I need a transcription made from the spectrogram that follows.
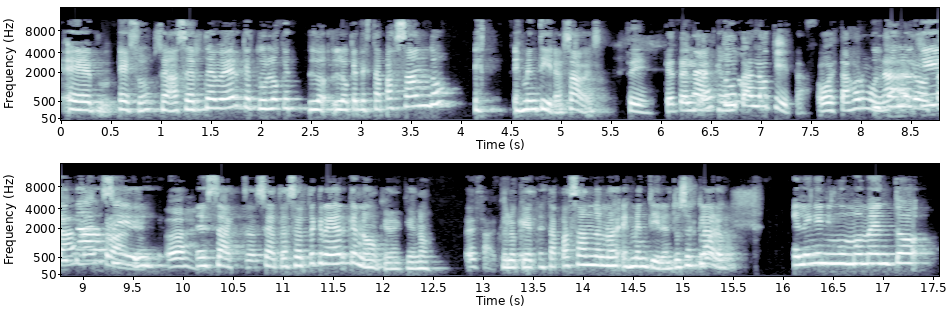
eh, eso, o sea, hacerte ver que tú lo que, lo, que te está pasando es, es mentira, ¿sabes? Sí, que te o tú estás loquita, o estás hormonal, o estás sí. Exacto, o sea, te hacerte creer que no, que, que no. Exacto. Que lo que te está pasando no es, mentira. Entonces, claro, él en ningún momento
